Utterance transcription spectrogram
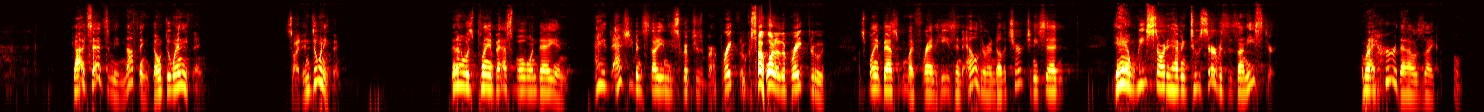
God said to me, nothing, don't do anything. So I didn't do anything. Then I was playing basketball one day, and I had actually been studying these scriptures about breakthrough because I wanted a breakthrough. I was playing basketball with my friend. He's an elder in another church, and he said, Yeah, we started having two services on Easter. And when I heard that, I was like, Oh,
